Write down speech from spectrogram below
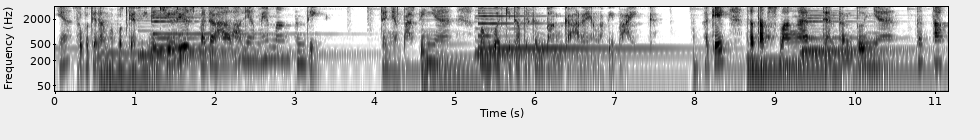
ya seperti nama podcast ini curious pada hal-hal yang memang penting dan yang pastinya membuat kita berkembang ke arah yang lebih baik. Oke, tetap semangat dan tentunya tetap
